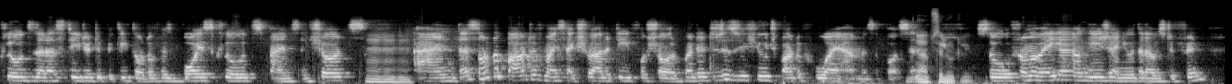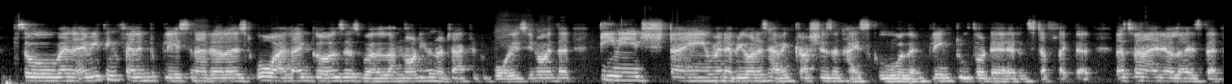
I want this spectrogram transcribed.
clothes that are stereotypically thought of as boys' clothes, pants and shirts. Mm-hmm, mm-hmm. And that's not a part of my sexuality for sure, but it is a huge part of who I am as a person. Absolutely. So from a very young age, I knew that I was different. So when everything fell into place and I realized, oh, I like girls as well. I'm not even attracted to boys. You know, in that teenage time when everyone is having crushes in high school and playing truth or dare and stuff like that. That's when I realized that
